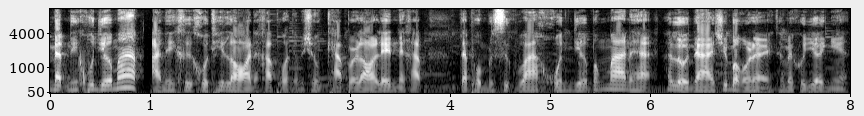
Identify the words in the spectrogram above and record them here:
แมปนี้คนเยอะมาก อันนี้คือคนที่รอนะครับผมท่านผู้ชมครับรอเล่นนะครับ แต่ผมรู้สึกว่าคนเยอะมากๆนะฮะ ฮัลโหลนายช่วยบอกเราหน่อยทำไมคนเยอะอย่างเงี้ย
